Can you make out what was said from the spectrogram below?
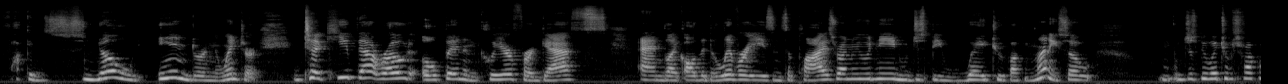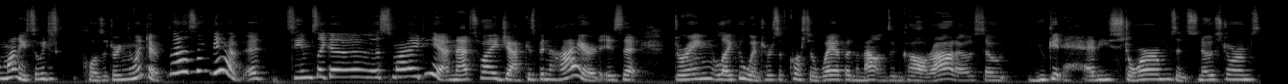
fucking snowed in during the winter. To keep that road open and clear for guests and, like, all the deliveries and supplies run we would need would just be way too fucking money. So just be way too much fucking money. So we just close it during the winter. And I was like, yeah, it seems like a, a smart idea. And that's why Jack has been hired, is that during like the winters, of course, they're way up in the mountains in Colorado, so you get heavy storms and snowstorms.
